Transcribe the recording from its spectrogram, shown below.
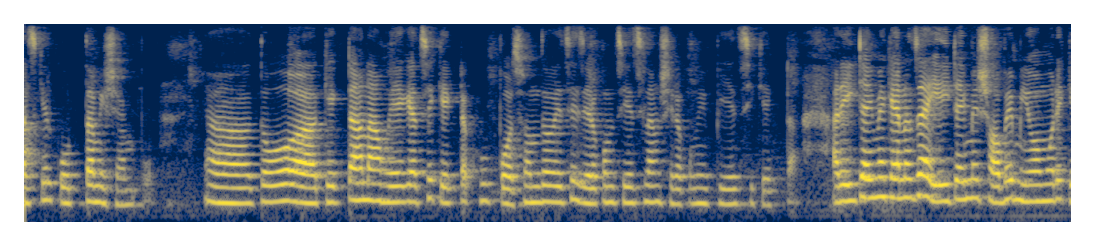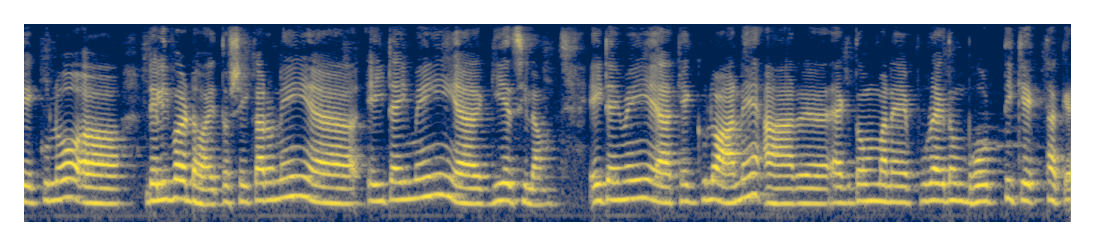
আজকের করতামই শ্যাম্পু। তো কেকটা না হয়ে গেছে। কেকটা খুব পছন্দ হয়েছে। যেরকম চেয়েছিলাম, সেরকমই পেয়েছি কেকটা। আর এই টাইমে কেন যায়? এই টাইমে সবে মিয়মরে কেকগুলো ডেলিভার্ড হয়। তো সেই কারণেই এই টাইমেই গিয়েছিলাম। এই টাইমেই কেকগুলো আনে আর একদম মানে পুরো একদম ভর্তি কেক থাকে।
